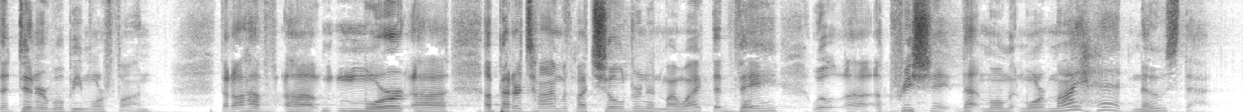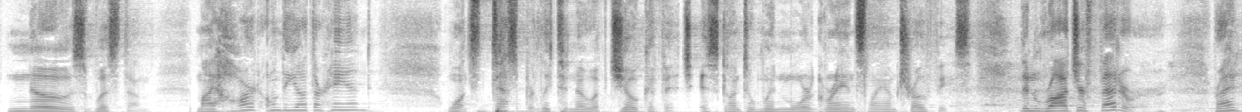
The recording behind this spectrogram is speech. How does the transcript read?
that dinner will be more fun, that I'll have uh, more, uh, a better time with my children and my wife, that they will uh, appreciate that moment more. My head knows that, knows wisdom. My heart, on the other hand, wants desperately to know if Djokovic is going to win more Grand Slam trophies than Roger Federer, right?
